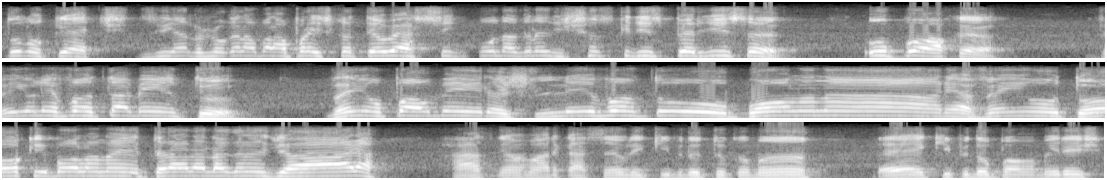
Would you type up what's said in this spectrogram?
do Luquete. Desviando, jogando a bola para escanteio. É a segunda grande chance que desperdiça. O Boca. Vem o levantamento. Vem o Palmeiras. Levantou. Bola na área. Vem o toque. Bola na entrada da grande área. Rasga a marcação da equipe do Tucumã. É, a equipe do Palmeiras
